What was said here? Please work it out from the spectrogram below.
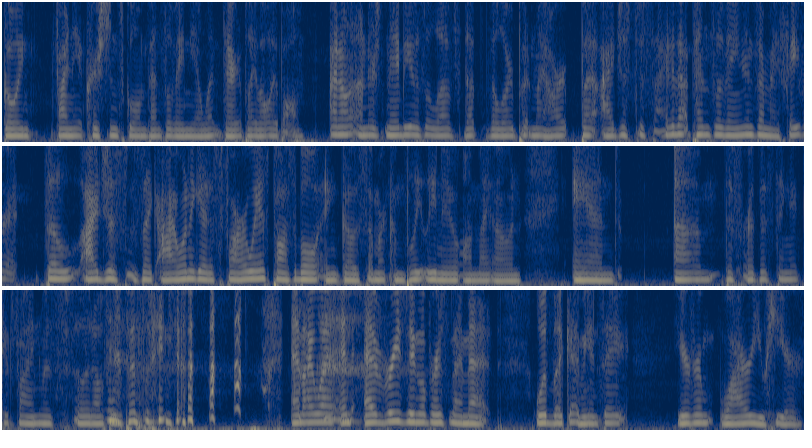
going finding a Christian school in Pennsylvania. Went there to play volleyball. I don't understand. Maybe it was a love that the Lord put in my heart, but I just decided that Pennsylvanians are my favorite. The I just was like, I want to get as far away as possible and go somewhere completely new on my own. And um, the furthest thing I could find was Philadelphia, Pennsylvania. and I went, and every single person I met would look at me and say, "You're from? Why are you here?"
